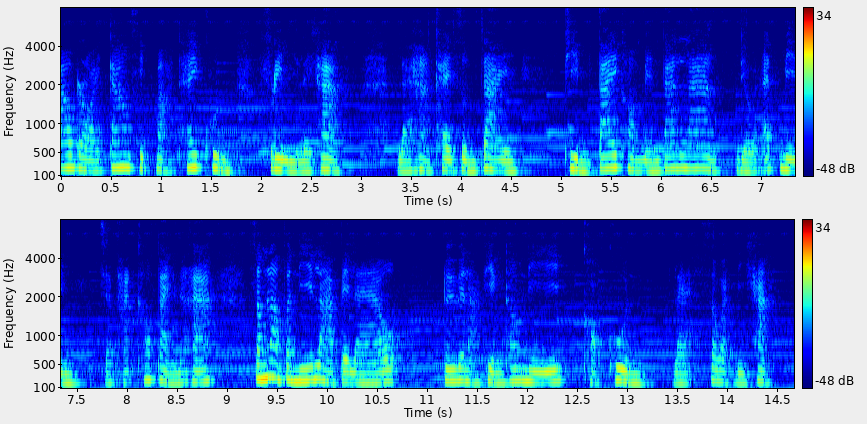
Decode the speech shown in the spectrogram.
1,990 บาทให้คุณฟรีเลยค่ะ และหากใครสนใจ พิมพ์ใต้คอมเมนต์ด้านล่าง เดี๋ยวแอดมินจะทักเข้าไปนะคะสำหรับวันนี้ลาไปแล้ว ด้วยเวลาเพียงเท่านี้ขอบคุณและสวัสดีค่ะ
